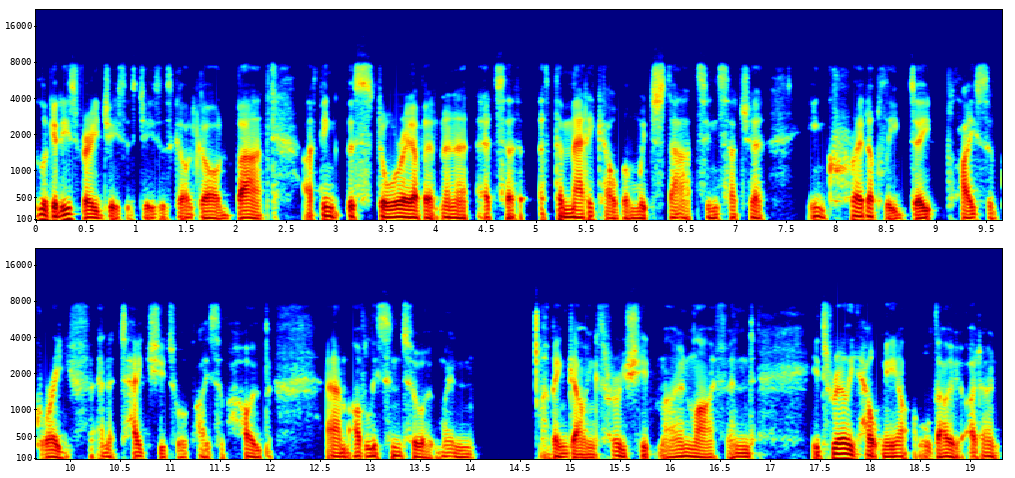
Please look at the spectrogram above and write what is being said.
look, it is very Jesus, Jesus, God, God, but I think the story of it, and it's a, a thematic album which starts in such a incredibly deep place of grief, and it takes you to a place of hope. Um, I've listened to it when I've been going through shit in my own life, and it's really helped me. Although I don't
